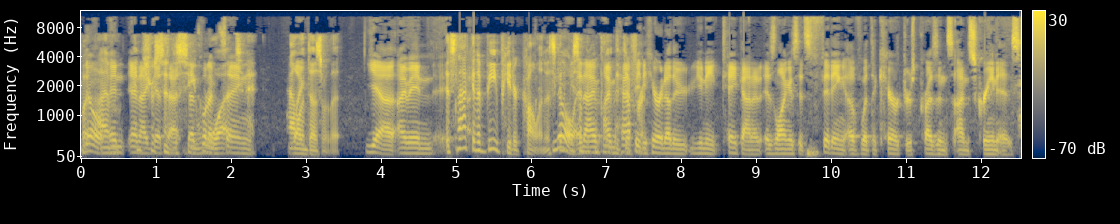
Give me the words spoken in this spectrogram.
But No, I'm and- and I get interested that. to see That's what I'm saying, Alan like- does with it. Yeah, I mean, It's not going to be Peter Cullen. It's no, be and I'm, I'm completely happy to hear another unique take on it as long as it's fitting of what the character's presence on screen is.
